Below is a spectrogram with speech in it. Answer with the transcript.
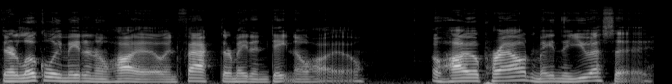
They're locally made in Ohio. In fact, they're made in Dayton, Ohio. Ohio proud, made in the USA.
